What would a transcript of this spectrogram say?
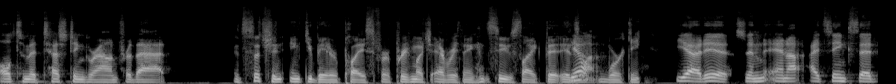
ultimate testing ground for that. It's such an incubator place for pretty much everything. It seems like that it's yeah. working. Yeah, it is. And and I think that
